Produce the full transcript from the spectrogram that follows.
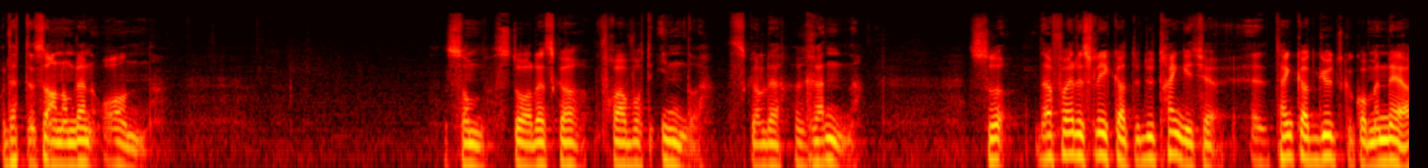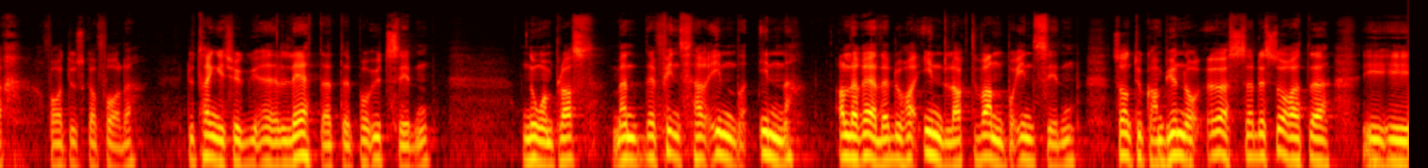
Og dette sa han om den ånd som står det skal fra vårt indre skal det renne. Så Derfor er det slik at du trenger ikke eh, tenke at Gud skal komme ned for at du skal få det. Du trenger ikke eh, lete etter på utsiden noen plass, men det fins her inne allerede. Du har innlagt vann på innsiden, sånn at du kan begynne å øse. Det står at uh, i, i,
